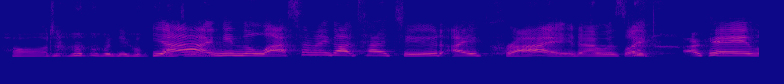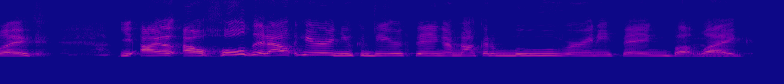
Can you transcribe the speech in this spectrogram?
hard on your body. Yeah, I mean, the last time I got tattooed, I cried. I was like, okay, like, I, I'll hold it out here and you can do your thing. I'm not going to move or anything, but Yeah. like,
